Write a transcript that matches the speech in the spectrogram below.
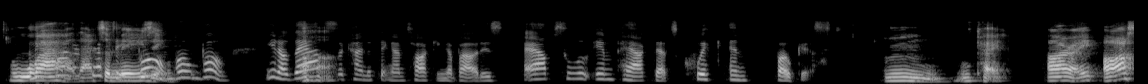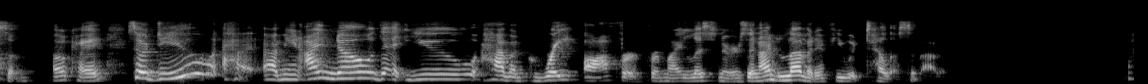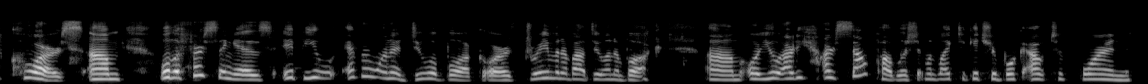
Wow, that's amazing. Boom, boom, boom. You know, that's uh-huh. the kind of thing I'm talking about is absolute impact that's quick and focused. Mm, okay. All right. Awesome. Okay. So do you, I mean, I know that you have a great offer for my listeners, and I'd love it if you would tell us about it. Of course. Um, well, the first thing is if you ever want to do a book or dreaming about doing a book, um, or you already are self published and would like to get your book out to foreign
